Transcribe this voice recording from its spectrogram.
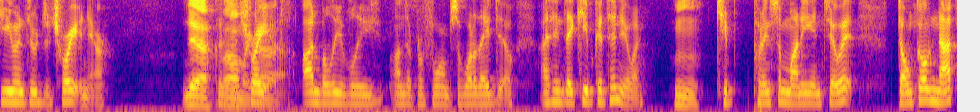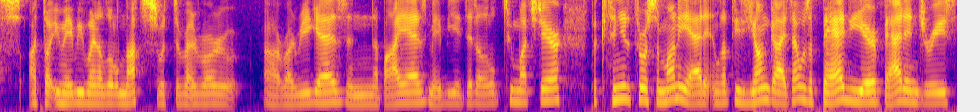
Even through Detroit in there Yeah. because Oh Detroit my god. unbelievably underperformed. So what do they do? I think they keep continuing. Hmm. Keep putting some money into it. Don't go nuts. I thought you maybe went a little nuts with the Red uh, Rodriguez and the Baez. Maybe you did a little too much there. But continue to throw some money at it and let these young guys. That was a bad year, bad injuries,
